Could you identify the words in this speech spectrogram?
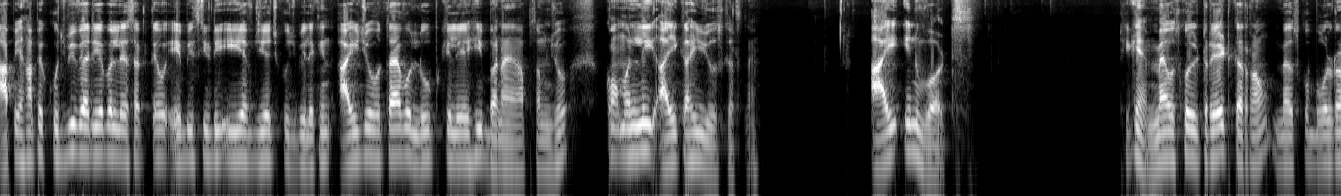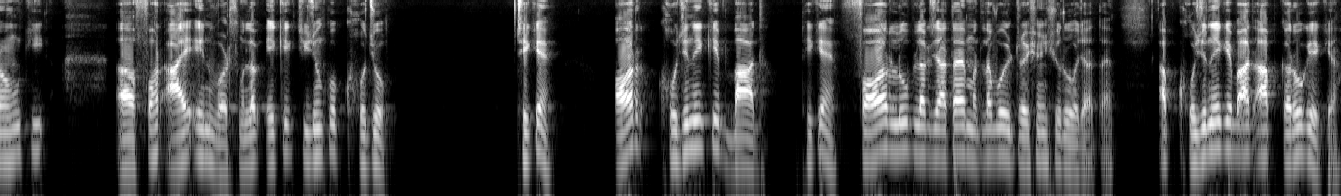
आप यहाँ पे कुछ भी वेरिएबल ले सकते हो A B C D E F G H कुछ भी, लेकिन आई जो होता है, वो लूप के लिए ही बना है, आप समझो। कॉमनली आई का ही यूज़ करते हैं। आई इन वर्ड्स ठीक है? मैं उसको इटरेट कर रहा हूँ, मैं उसको बोल रहा हूँ कि फॉर आई इन वर्ड्स मतलब एक एक चीज़ों को खोजो, ठीक है? और खोजने के बाद, ठीक है फॉर लूप लग जाता है मतलब वो इटरेशन शुरू हो जाता है। अब खोजने के बाद आप करोगे क्या?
